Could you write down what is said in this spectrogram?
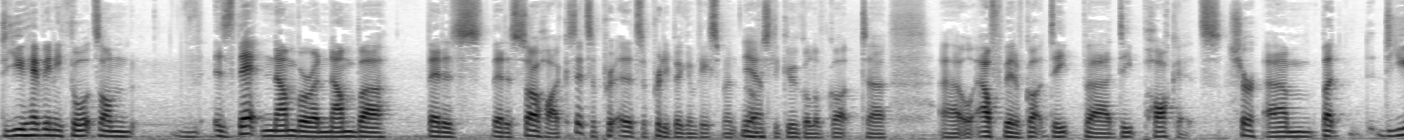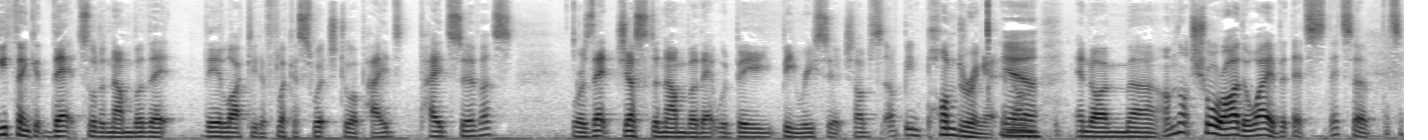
do you have any thoughts on? Is that number a number that is that is so high? Because that's a pre- it's a pretty big investment. Yeah. Obviously, Google have got uh, uh, or Alphabet have got deep uh, deep pockets. Sure. Um, but do you think at that sort of number that they're likely to flick a switch to a paid paid service? Or is that just a number that would be, be researched? I've, I've been pondering it, and yeah. I'm, and I'm uh, I'm not sure either way. But that's that's a that's a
